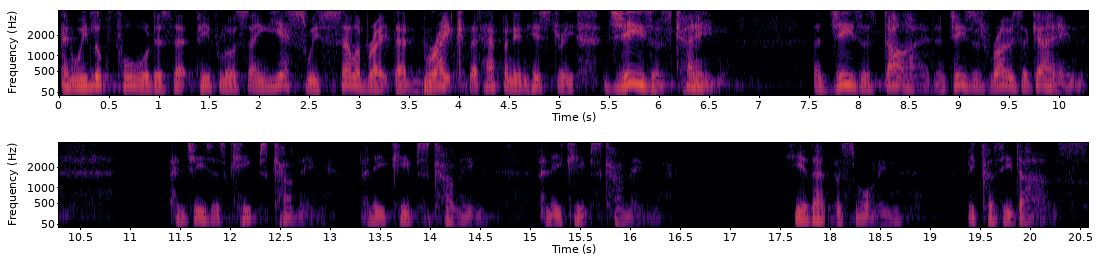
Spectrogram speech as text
And we look forward as that people who are saying, Yes, we celebrate that break that happened in history. Jesus came, and Jesus died, and Jesus rose again, and Jesus keeps coming and he keeps coming and he keeps coming. Hear that this morning because he does.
